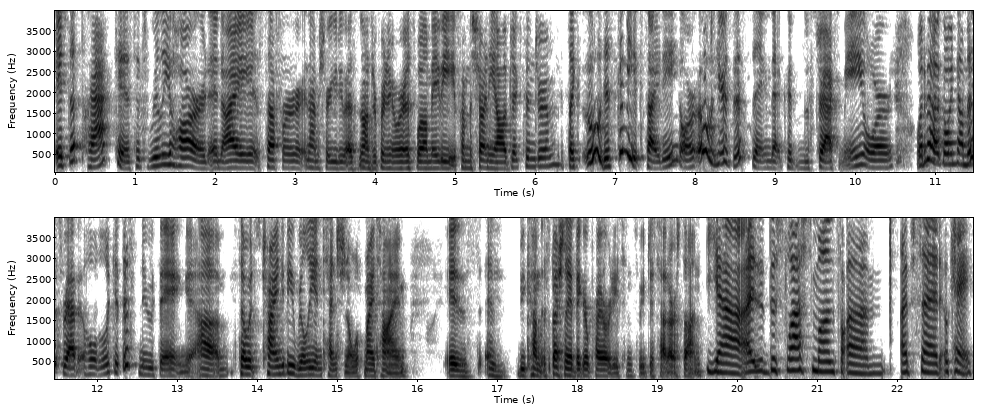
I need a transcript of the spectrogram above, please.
it's a practice. It's really hard. And I suffer, and I'm sure you do as an entrepreneur as well, maybe from the shiny object syndrome. It's like, ooh, this could be exciting. Or, oh, here's this thing that could distract me. Or, what about going down this rabbit hole to look at this new thing? Um, so it's trying to be really intentional with my time is has become especially a bigger priority since we just had our son. Yeah, I, this last month, um, I've said, okay,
